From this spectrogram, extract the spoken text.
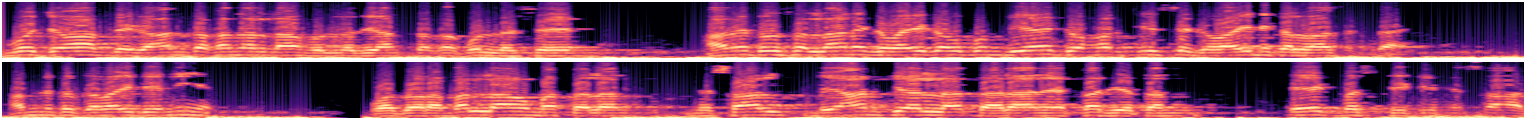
وہ جواب دے گا انتخن اللہ انتخ کل سے ہمیں تو اس اللہ نے گواہی کا حکم دیا ہے جو ہر چیز سے گواہی نکلوا سکتا ہے۔ ہم نے تو گواہی دینی ہے۔ وہ دورب اللہ مثلا، مثال بیان کیا اللہ تعالیٰ نے قریتن ایک بستی کی مثال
